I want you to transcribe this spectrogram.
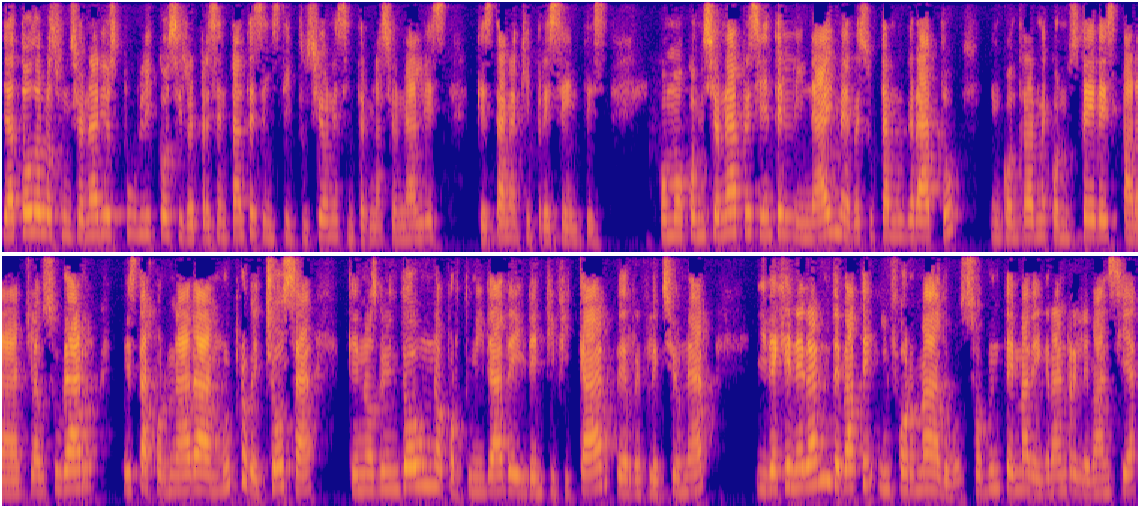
y a todos los funcionarios públicos y representantes de instituciones internacionales que están aquí presentes. Como comisionada presidente del INAI, me resulta muy grato encontrarme con ustedes para clausurar esta jornada muy provechosa que nos brindó una oportunidad de identificar, de reflexionar y de generar un debate informado sobre un tema de gran relevancia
